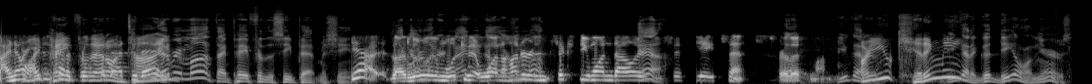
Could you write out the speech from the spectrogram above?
I know. Are I you just paying got a for bill that on today. time? Every month I pay for the CPAP machine. Yeah, It's I literally am looking at $190 one a hundred and month. sixty one dollars Yeah. and fifty eight cents for Oh, this month. You got Are a- you kidding me? You got a good deal on yours.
